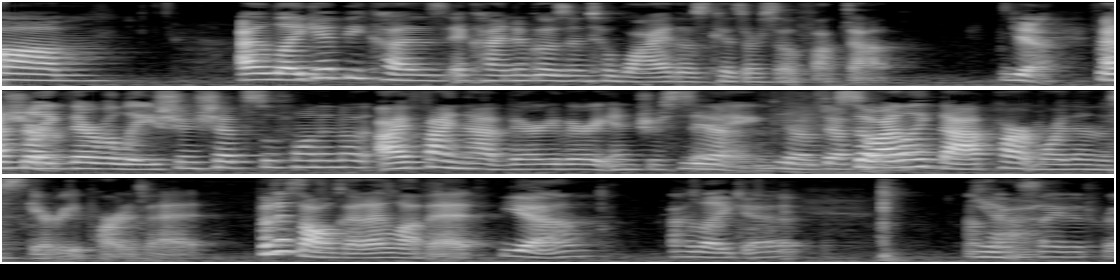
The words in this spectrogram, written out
Um I like it because it kind of goes into why those kids are so fucked up. Yeah, and sure. like their relationships with one another. I find that very, very interesting. Yeah, no, So. I like that part more than the scary part of it. But it's all good. I love it. yeah, I like it. I'm Yeah. excited for.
